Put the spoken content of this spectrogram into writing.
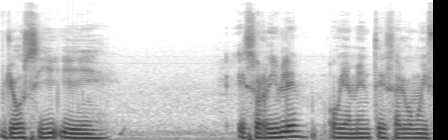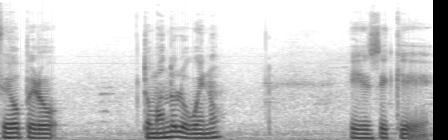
Yo sí y es horrible, obviamente es algo muy feo, pero tomando lo bueno es de que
